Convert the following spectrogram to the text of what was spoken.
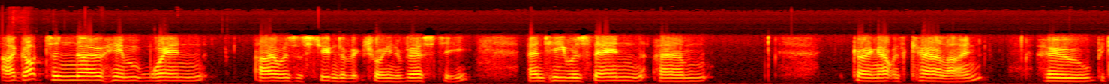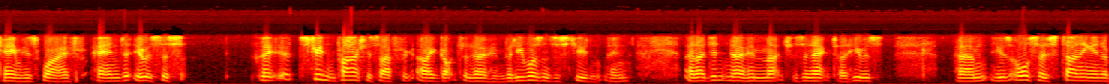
I got to know him when I was a student at Victoria University, and he was then um, going out with Caroline, who became his wife, and it was this uh, student parties I, I got to know him, but he wasn't a student then, and I didn't know him much as an actor. He was um, he was also stunning in a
